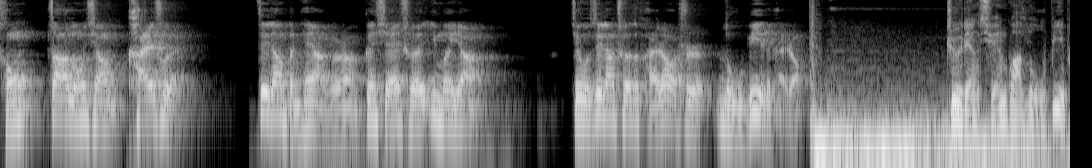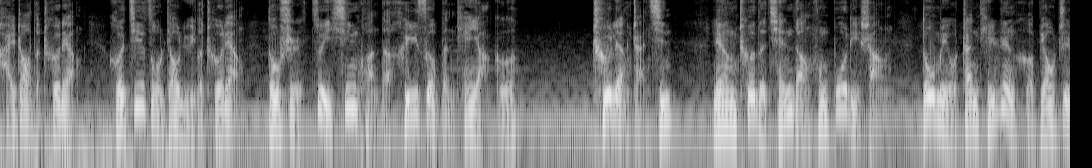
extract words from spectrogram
从扎龙乡开出来。这辆本田雅阁跟嫌疑车一模一样，结果这辆车的牌照是鲁 B 的牌照。这辆悬挂鲁 B 牌照的车辆和接走小吕的车辆。都是最新款的黑色本田雅阁，车辆崭新，两车的前挡风玻璃上都没有粘贴任何标志，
